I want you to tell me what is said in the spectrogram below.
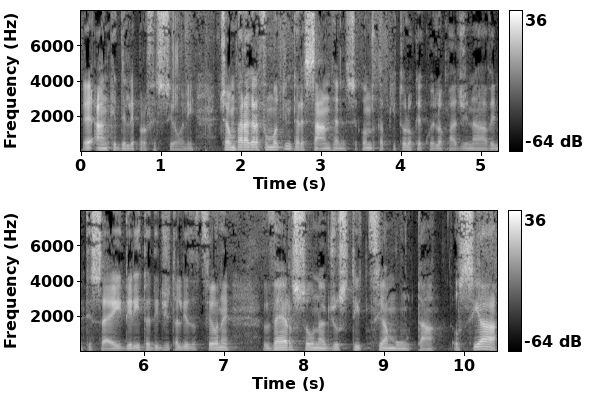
eh, anche, delle professioni. C'è un paragrafo molto interessante nel secondo capitolo, che è quello a pagina 26, diritto e digitalizzazione verso una giustizia muta, ossia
